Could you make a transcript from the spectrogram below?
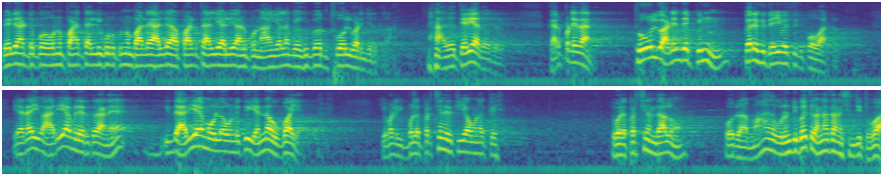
வெளிநாட்டு போகணும் பணத்தை அள்ளி கொடுக்கணும் பழைய அள்ளி பணத்தை அள்ளி அள்ளி அனுப்பணும் நாங்கள் எல்லாம் வெகு பேர் தோல்வி அடைஞ்சிருக்கிறான் அது தெரியாதவர்கள் கற்பனை தான். தோல்வி அடைந்த பின் பிறகு தெய்வத்துக்கு போவார்கள். ஏன்னா இவன் அறியாமல் இருக்கிறானே. இந்த அறியாமல் உள்ளவனுக்கு என்ன உபாயம்? இவ்வளோ இவ்வளோ பிரச்சனை இருக்கியா உனக்கு? இவ்வளோ பிரச்சனை இருந்தாலும் ஒரு மாதம் ஒரு ரெண்டு பேர்த்துக்கு அன்னதானம் செஞ்சுட்டு வா.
